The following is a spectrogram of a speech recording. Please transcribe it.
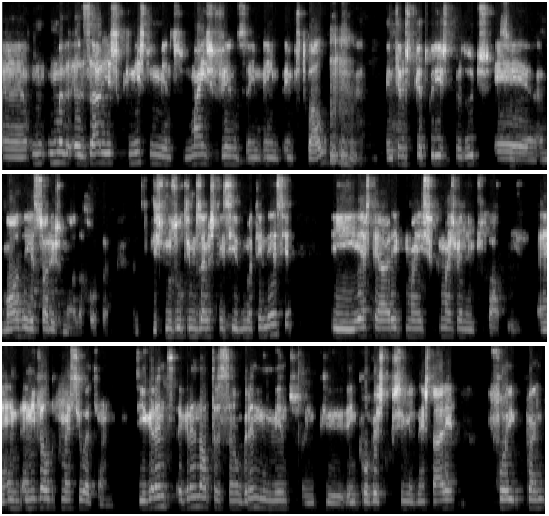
Uh, uma das áreas que neste momento mais vende em, em, em Portugal, em termos de categorias de produtos, é Sim. moda e acessórios de moda, roupa. Isto nos últimos anos tem sido uma tendência e esta é a área que mais, que mais vende em Portugal, a, a nível de comércio eletrónico. E a grande, a grande alteração, o grande momento em que, em que houve este crescimento nesta área foi quando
